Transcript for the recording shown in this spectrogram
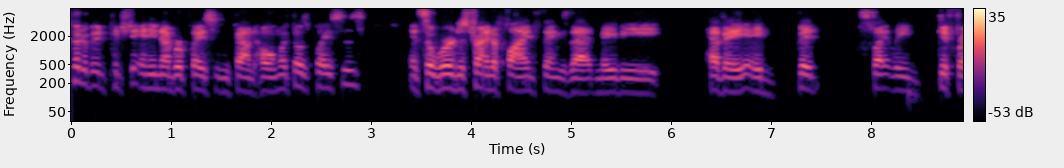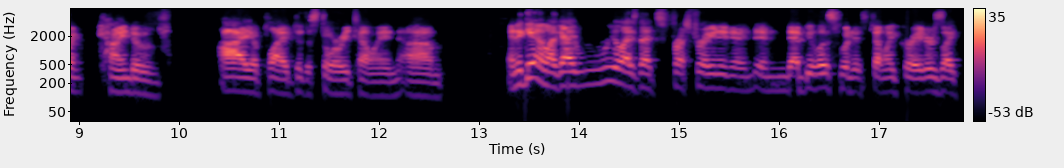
could have been pitched to any number of places and found home with those places. And so we're just trying to find things that maybe have a, a bit slightly different kind of eye applied to the storytelling. Um, and again, like I realize that's frustrating and, and nebulous when it's telling creators like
